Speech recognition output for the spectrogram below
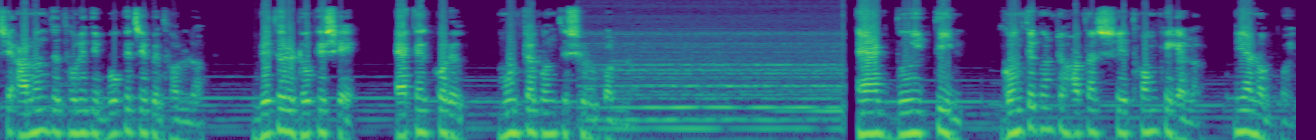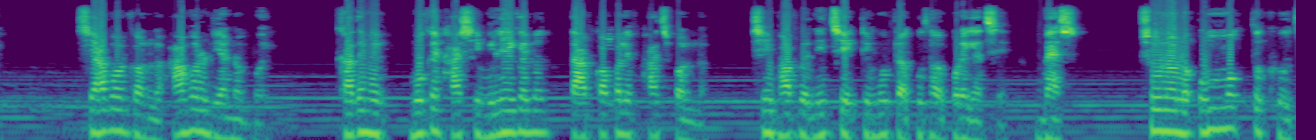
সে আনন্দে থলিটি বুকে চেপে ধরল। ভেতরে ঢুকে সে এক এক করে মুদ্রা গুনতে শুরু করল। এক, দুই, তিন। গনতে গনতে হতাশ সে থমকে গেল, নিরানব্বই। সে আবার গণল আবার নিরানব্বই। খাদেমের মুখের হাসি মিলিয়ে গেল, তার কপালে ফাঁজ পড়ল। সে ভাবলো নিচ্ছে একটি মুদ্রা কোথাও পড়ে গেছে। ব্যাস, শুরু হলো উন্মুক্ত খুঁজ।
